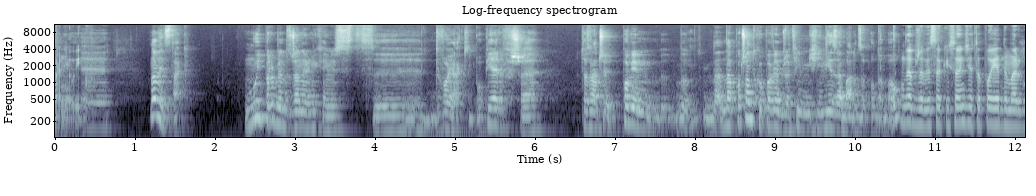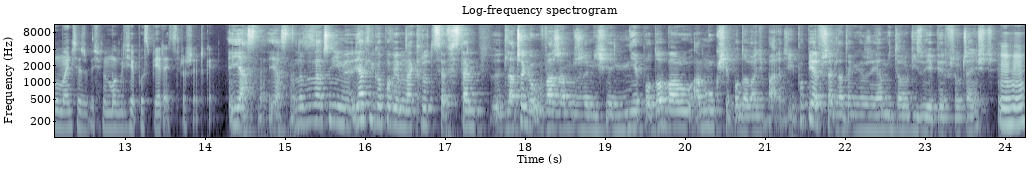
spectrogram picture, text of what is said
Johnie Wicku. E, No więc tak. Mój problem z Johnem Wickiem jest y, dwojaki. Po pierwsze, To znaczy, powiem, na, na, początku powiem, że film mi się nie za bardzo podobał. Dobrze, Wysoki Sądzie, to po jednym argumencie, żebyśmy mogli się pospierać troszeczkę. Jasne, jasne. No to zacznijmy. Ja tylko powiem na krótce wstęp, dlaczego uważam, że mi się nie podobał, a mógł się podobać bardziej. Po pierwsze, dlatego, że ja mitologizuję pierwszą część mhm.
